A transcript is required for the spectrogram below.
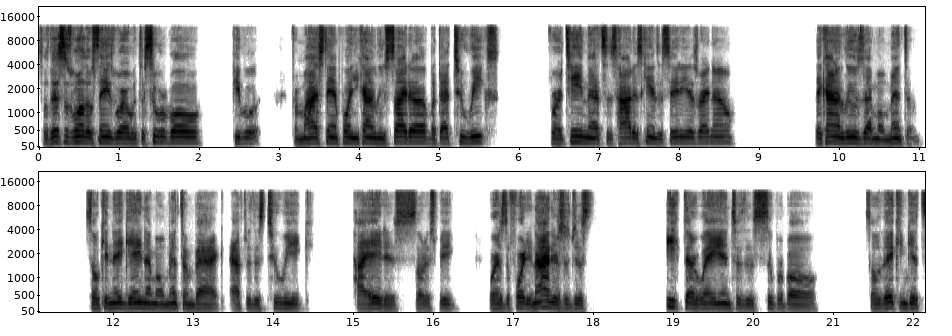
So this is one of those things where with the Super Bowl, people, from my standpoint, you kind of lose sight of. But that two weeks for a team that's as hot as Kansas City is right now, they kind of lose that momentum. So can they gain that momentum back after this two week hiatus, so to speak. Whereas the 49ers are just eke their way into the Super Bowl. So they can get,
